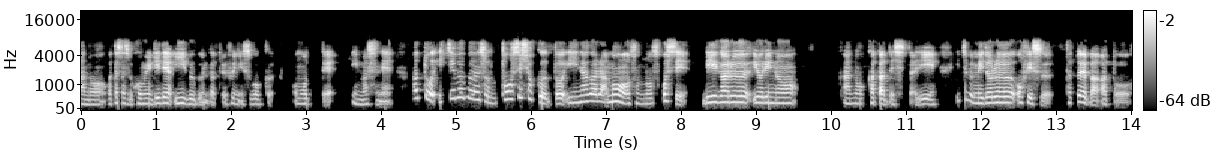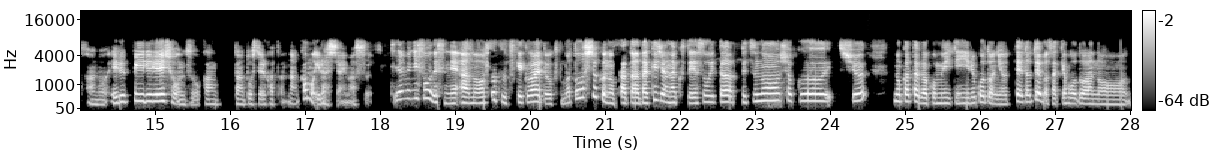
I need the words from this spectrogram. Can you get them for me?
あの、私たちのコミュニティでいい部分だというふうにすごく思っていますね。あと、一部分、その投資職と言いながらも、その少しリーガル寄りのあの方でしたり、一部ミドルオフィス、例えばあとあの LP リレーションズを担当している方なんかもいらっしゃいます。ちなみにそうですね、あの一つ付け加えておくと、まあ、投資職の方だけじゃなくて、そういった別の職種の方がコミュニティにいることによって、例えば先ほどあの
